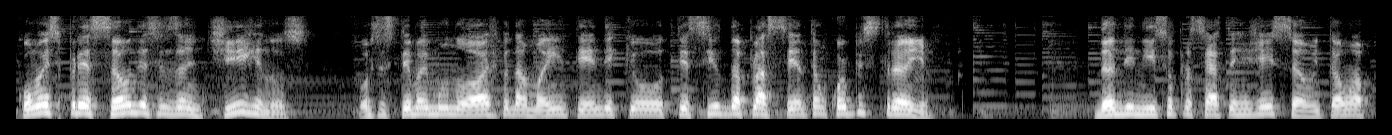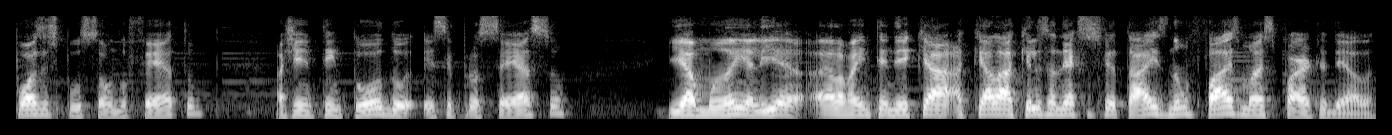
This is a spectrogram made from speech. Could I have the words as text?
Com a expressão desses antígenos, o sistema imunológico da mãe entende que o tecido da placenta é um corpo estranho, dando início ao processo de rejeição. Então, após a expulsão do feto, a gente tem todo esse processo e a mãe ali, ela vai entender que a, aquela, aqueles anexos fetais não faz mais parte dela.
